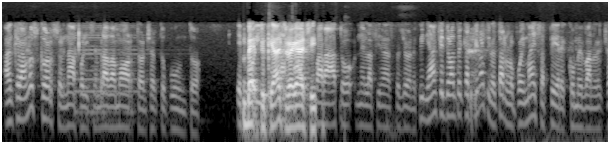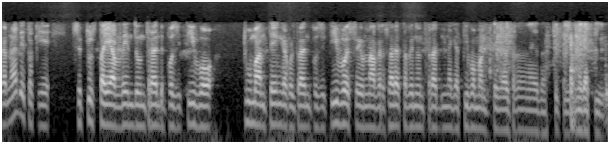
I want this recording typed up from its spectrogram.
anche l'anno scorso il Napoli sembrava morto a un certo punto e Beh, poi più che altro, ragazzi, sparato nella fine della stagione. Quindi anche durante il campionato in realtà non lo puoi mai sapere come vanno. Cioè, non è detto che se tu stai avendo un trend positivo tu mantenga quel trend positivo e se un avversario sta avendo un trend negativo mantenga il trend negativo.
